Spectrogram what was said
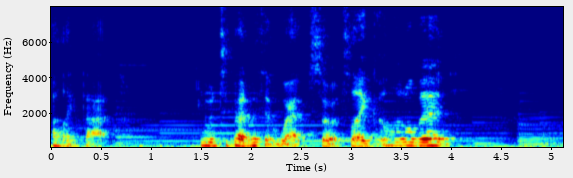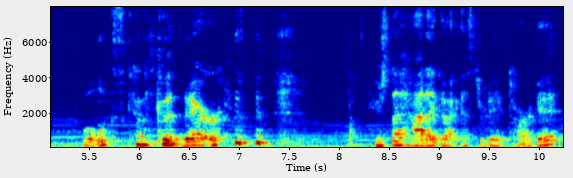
I like that. I went to bed with it wet, so it's like a little bit, well, it looks kind of good there. Here's the hat I got yesterday at Target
